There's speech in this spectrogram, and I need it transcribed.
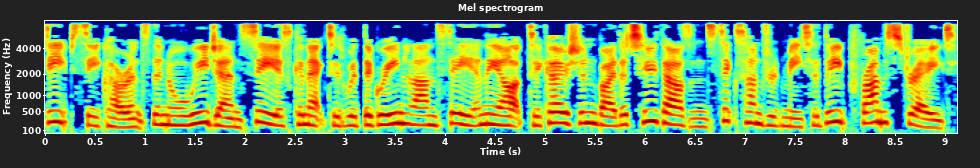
deep sea currents The Norwegian Sea is connected with the Greenland Sea and the Arctic Ocean by the 2,600-meter deep Fram Strait.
